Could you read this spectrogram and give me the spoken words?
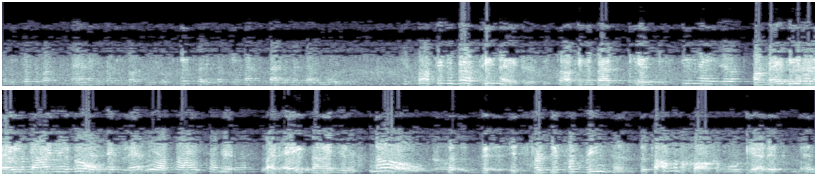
When you talk about planning, you're talking about kids, or you're talking about studying the Talmud? He's talking about teenagers. He's talking about kids, Teenagers. or maybe even eight, nine years old. Yeah, right. that's Yeah, right. But eight, nine years, no. The- the- It's for different reasons. The Talmud Chacham will get it, and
